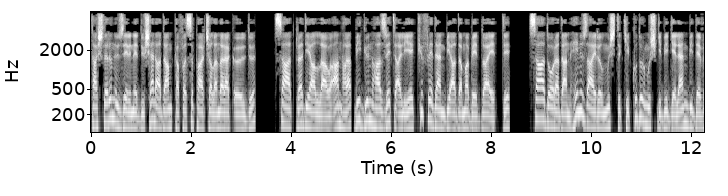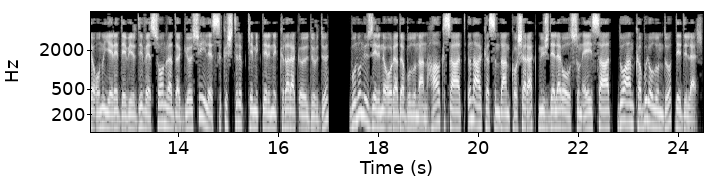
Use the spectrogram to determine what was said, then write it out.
taşların üzerine düşen adam kafası parçalanarak öldü, Saad, radiyallahu anha, bir gün Hazreti Ali'ye küfreden bir adama beddua etti, Saad oradan henüz ayrılmıştı ki kudurmuş gibi gelen bir deve onu yere devirdi ve sonra da göğsüyle sıkıştırıp kemiklerini kırarak öldürdü, bunun üzerine orada bulunan halk Saad'ın arkasından koşarak, müjdeler olsun ey Saad, duan kabul olundu, dediler.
